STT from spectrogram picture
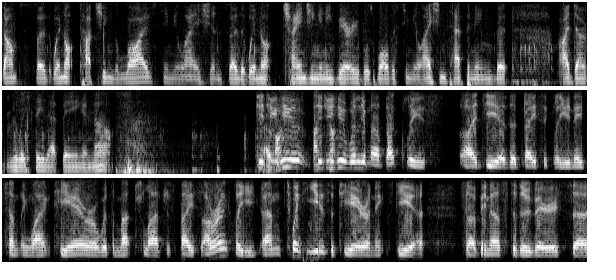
dumps so that we're not touching the live simulation, so that we're not changing any variables while the simulation's happening. But I don't really see that being enough. Did you hear? Did you hear William R. Buckley's idea that basically you need something like Tierra with a much larger space? Ironically, um, 20 years of Tierra next year, so I've been asked to do various. Uh,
